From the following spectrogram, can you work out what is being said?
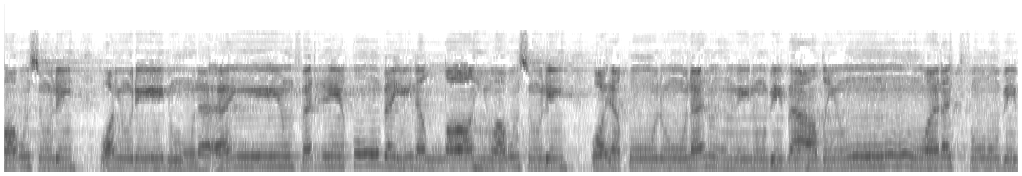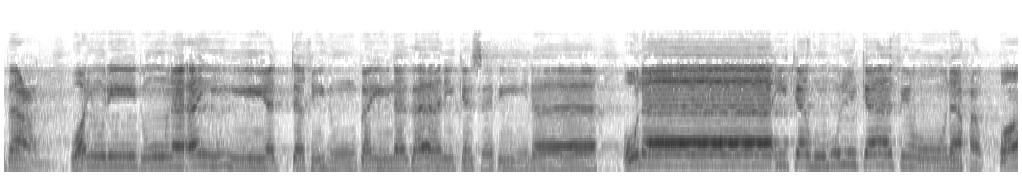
ورسله ويريدون أن يفرقوا بين الله ورسله ويقولون نؤمن ببعض ونكفر ببعض ويريدون أن يتخذوا بين ذلك سبيلا أولئك هم الكافرون حقا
